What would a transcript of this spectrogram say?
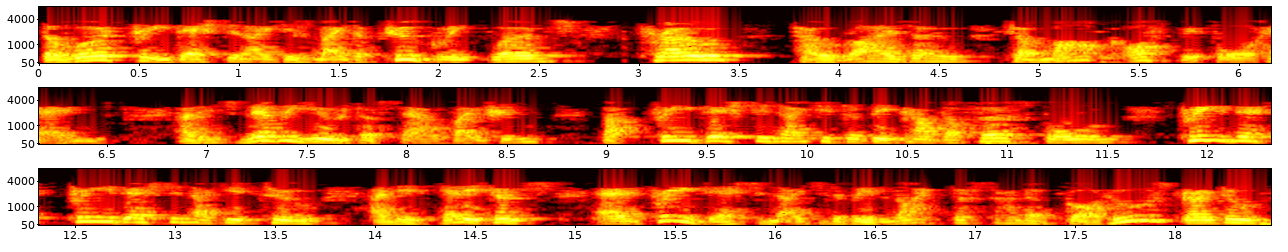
The word predestinate is made of two Greek words, pro, horizo, to mark off beforehand, and it's never used of salvation, but predestinated to become the firstborn, predestinated to an inheritance, and predestinated to be like the Son of God. Who's going to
